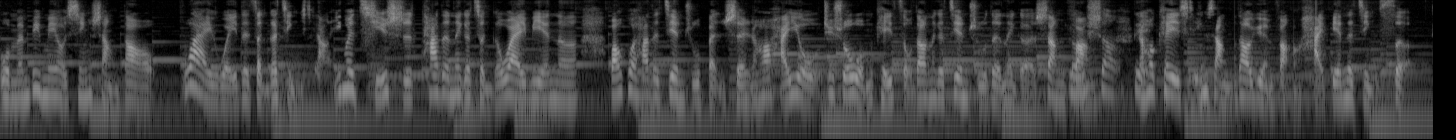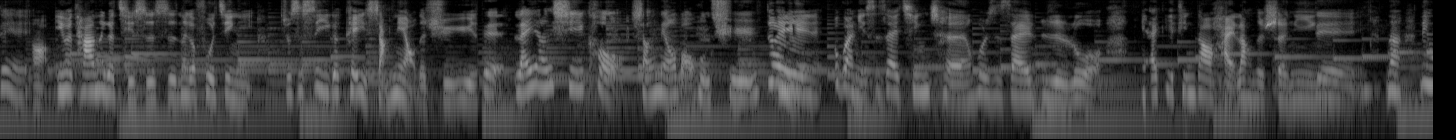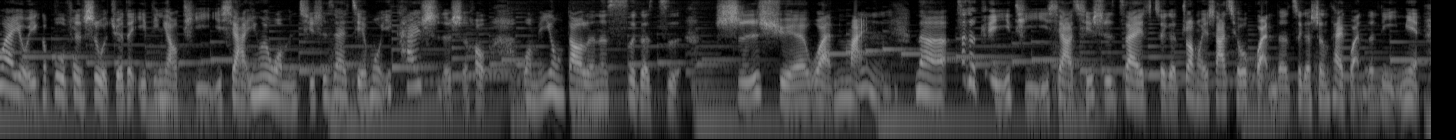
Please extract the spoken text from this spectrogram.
我们并没有欣赏到。外围的整个景象，因为其实它的那个整个外边呢，包括它的建筑本身，然后还有据说我们可以走到那个建筑的那个上方，上然后可以欣赏到远方海边的景色。对啊，因为它那个其实是那个附近，就是是一个可以赏鸟的区域。对，兰阳溪口赏鸟保护区。对，嗯、不管你是在清晨或者是在日落，你还可以听到海浪的声音。对，那另外有一个部分是我觉得一定要提一下，因为我们。其实，在节目一开始的时候，我们用到了那四个字“食学玩买”。嗯，那这个可以一提一下。其实，在这个壮围沙丘馆的这个生态馆的里面，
